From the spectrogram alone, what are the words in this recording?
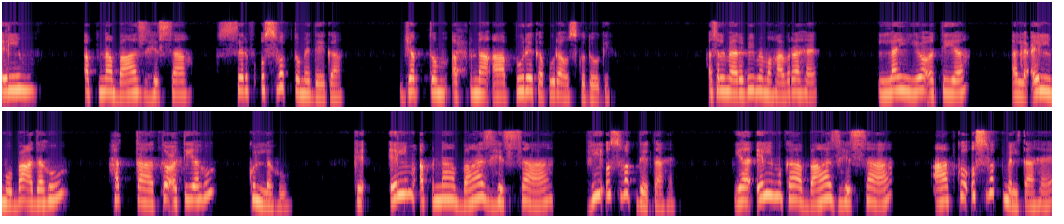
علم اپنا بعض حصہ صرف اس وقت تمہیں دے گا جب تم اپنا آپ پورے کا پورا اس کو دو گے۔ اصل میں عربی میں محاورہ ہے، لن العلم بعدہ تعطیہ کلہ کہ علم اپنا بعض حصہ بھی اس وقت دیتا ہے، یا علم کا بعض حصہ آپ کو اس وقت ملتا ہے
